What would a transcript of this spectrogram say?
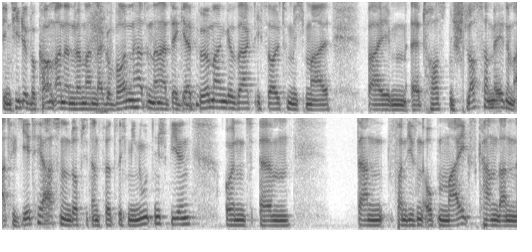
den Titel bekommt man dann, wenn man da gewonnen hat. Und dann hat der Gerd Bührmann gesagt, ich sollte mich mal beim äh, Thorsten Schlosser melden, im Ateliertheater. Und dann durfte ich dann 40 Minuten spielen. Und ähm, dann von diesen Open Mics kam dann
